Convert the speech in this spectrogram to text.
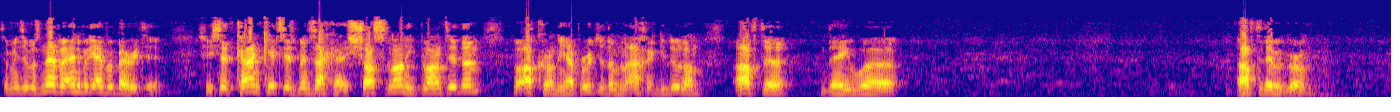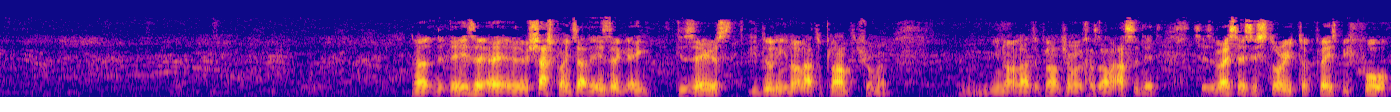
So it means it was never, anybody ever buried here. So he said, Kan Kitzes ben Zakai, Shoslon, he planted them, Akron, he uprooted them, La'acha Gidulon, after they were, after they were grown. Now, there is a, a the Shash points out, there is a, a Gezerus Gidulin, you're not allowed to plant Truma. You're not allowed to plant Truma, Chazal Asa did. Says, the says this story took place before,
